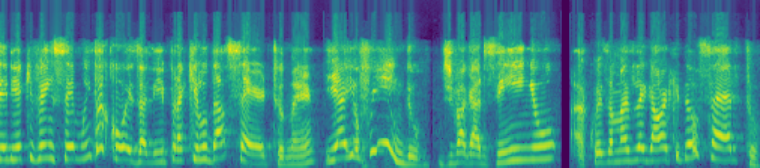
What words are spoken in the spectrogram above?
teria que vencer muita coisa ali para aquilo dar certo, né? E aí eu fui indo devagarzinho. A coisa mais legal é que deu certo.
